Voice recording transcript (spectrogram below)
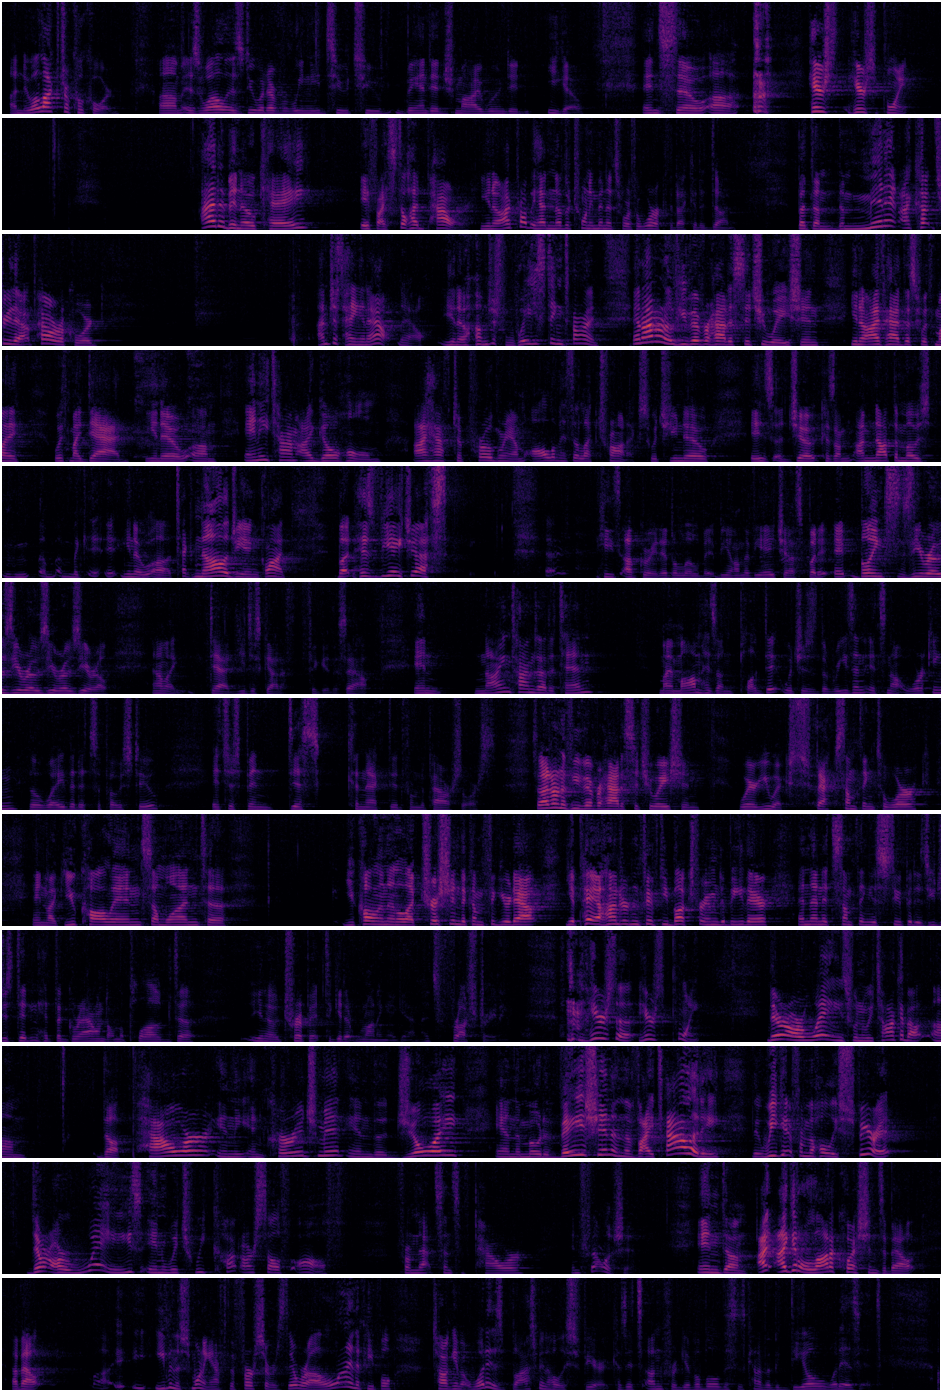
a new electrical cord, um, as well as do whatever we need to to bandage my wounded ego. And so uh, here's, here's the point I'd have been okay if I still had power. You know, I probably had another 20 minutes worth of work that I could have done. But the, the minute I cut through that power cord, I'm just hanging out now. You know, I'm just wasting time. And I don't know if you've ever had a situation, you know, I've had this with my, with my dad. You know, um, anytime I go home, I have to program all of his electronics, which you know is a joke because I'm, I'm not the most, you know, uh, technology inclined. But his VHS, he's upgraded a little bit beyond the VHS, but it, it blinks zero zero zero zero, And I'm like, Dad, you just got to figure this out. And nine times out of 10, my mom has unplugged it, which is the reason it's not working the way that it's supposed to. It's just been disconnected from the power source. So I don't know if you've ever had a situation where you expect something to work and like you call in someone to you call in an electrician to come figure it out. You pay 150 bucks for him to be there, and then it's something as stupid as you just didn't hit the ground on the plug to, you know, trip it to get it running again. It's frustrating. here's, the, here's the point. There are ways when we talk about um, the power and the encouragement and the joy and the motivation and the vitality that we get from the Holy Spirit, there are ways in which we cut ourselves off from that sense of power and fellowship. And um, I, I, get a lot of questions about, about uh, even this morning after the first service, there were a line of people talking about what is blasphemy of the Holy Spirit because it's unforgivable. This is kind of a big deal. What is it?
